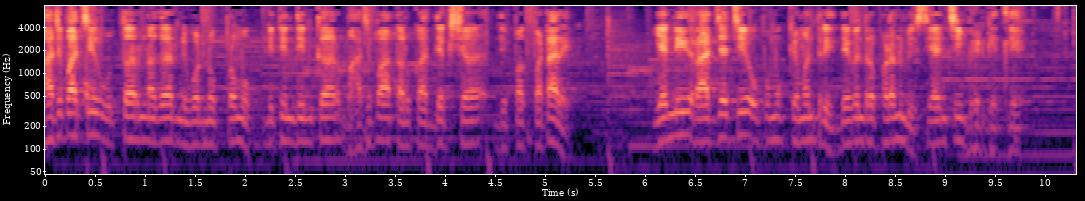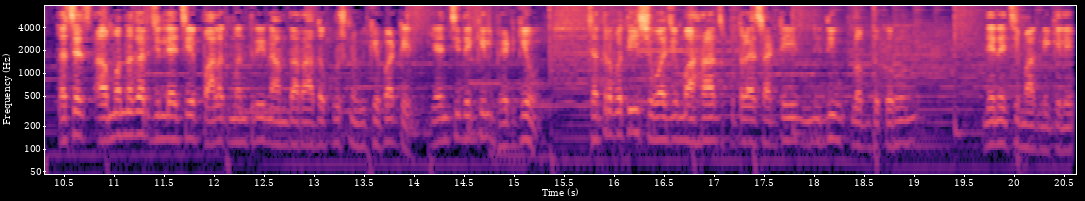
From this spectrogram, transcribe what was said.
भाजपाचे उत्तर नगर निवडणूक प्रमुख नितीन दिनकर भाजपा तालुकाध्यक्ष दीपक पटारे यांनी राज्याचे उपमुख्यमंत्री देवेंद्र फडणवीस यांची भेट घेतली. तसेच अहमदनगर जिल्ह्याचे पालकमंत्री नामदार राधाकृष्ण विखे पाटील यांची देखील भेट घेऊन छत्रपती शिवाजी महाराज पुतळ्यासाठी निधी उपलब्ध करून देण्याची मागणी केली.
